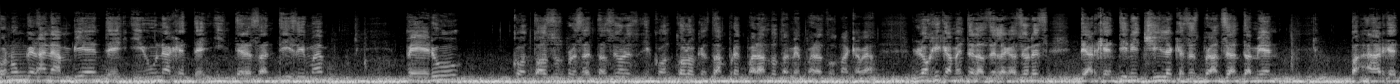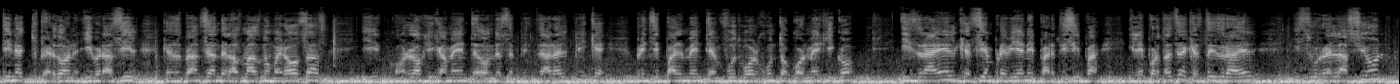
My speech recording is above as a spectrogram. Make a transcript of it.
con un gran ambiente y una gente interesantísima. Perú, con todas sus presentaciones y con todo lo que están preparando también para estos macabeos. Lógicamente las delegaciones de Argentina y Chile que se esperan sean también Argentina, perdón, y Brasil, que se esperan sean de las más numerosas y con, lógicamente donde se dará el pique principalmente en fútbol junto con México, Israel que siempre viene y participa y la importancia de que esté Israel y su relación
